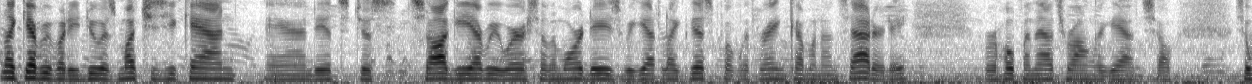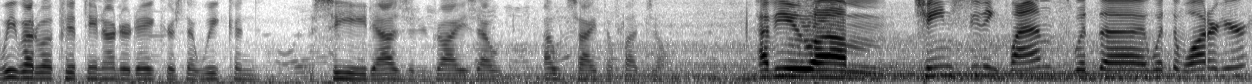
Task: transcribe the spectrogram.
like everybody, do as much as you can. And it's just soggy everywhere. So the more days we get like this, but with rain coming on Saturday, we're hoping that's wrong again. So, so we've got about 1,500 acres that we can seed as it dries out outside the flood zone. Have you um, changed seeding plans with the with the water here?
